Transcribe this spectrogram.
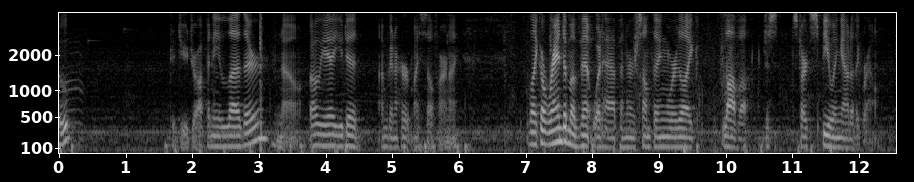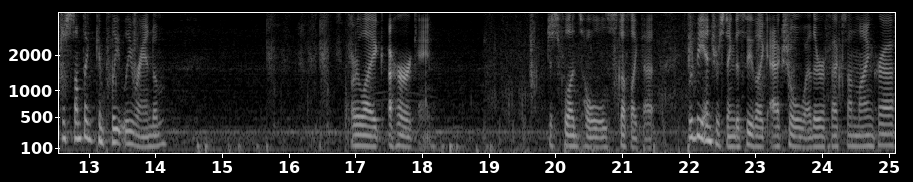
Oop. Did you drop any leather? No. Oh yeah, you did. I'm gonna hurt myself, aren't I? like a random event would happen or something where like lava just starts spewing out of the ground. Just something completely random. Or like a hurricane. Just floods holes, stuff like that. Would be interesting to see like actual weather effects on Minecraft.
